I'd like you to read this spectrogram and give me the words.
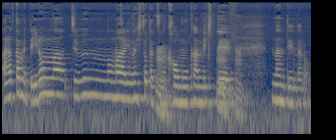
改めていろんな自分の周りの人たちの顔も浮かんできてなんて言うんだろ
